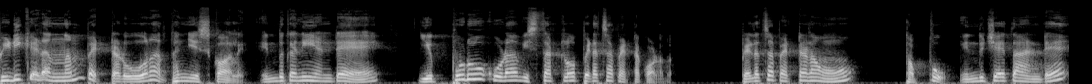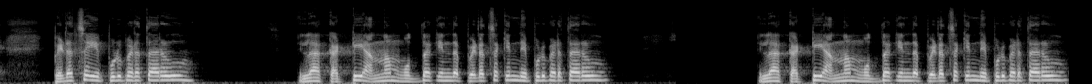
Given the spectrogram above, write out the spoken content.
పిడికెడన్నం పెట్టడు అని అర్థం చేసుకోవాలి. ఎందుకని అంటే ఎప్పుడూ కూడా విస్తట్లో పిడచ పెట్టకూడదు. పిడచ పెట్టడం తప్పు. ఎందుచేత అంటే పిడచ ఎప్పుడు పెడతారు? ఇలా కట్టి అన్నం ముద్ద కింద పిడచ కింద ఎప్పుడు పెడతారు? ఇలా కట్టి అన్నం ముద్ద కింద పిడచ కింద ఎప్పుడు పెడతారు?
